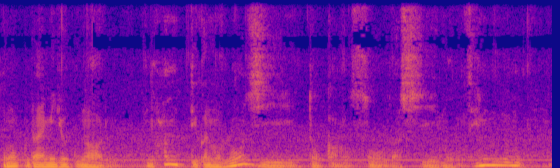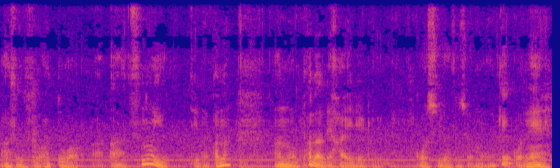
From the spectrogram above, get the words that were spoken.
そのくらい魅力のある。なんていうかもう路地とかもそうだしもう全部あそうそうあとはあつの湯っていうのかな。あのただで入れる公衆浴場も結構ね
